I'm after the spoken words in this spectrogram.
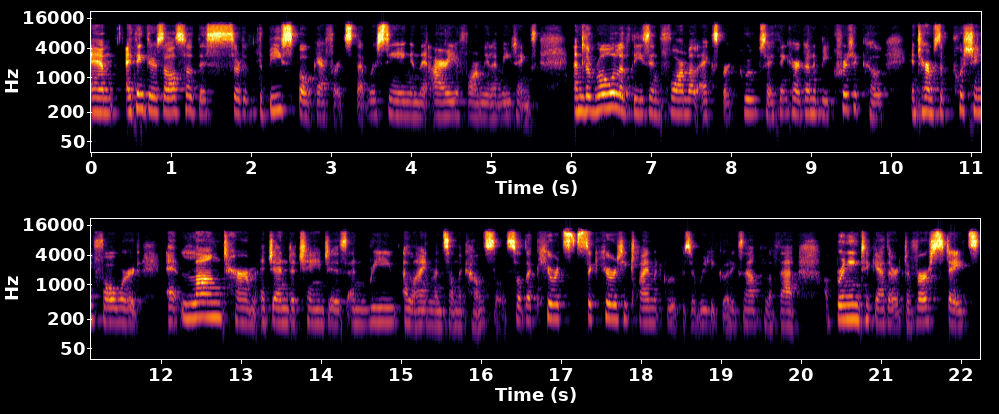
Um, I think there's also this sort of the bespoke efforts that we're seeing in the Arria formula meetings. And the role of these informal expert groups, I think, are going to be critical in terms of pushing forward uh, long term agenda changes and realignments on the council. So, the Security Climate Group is a really good example of that, of bringing together diverse states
